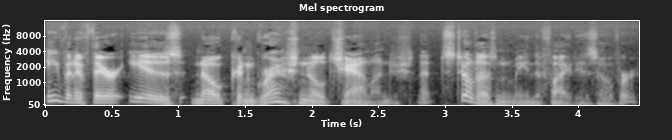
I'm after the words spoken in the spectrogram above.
even if there is no congressional challenge, that still doesn't mean the fight is over.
